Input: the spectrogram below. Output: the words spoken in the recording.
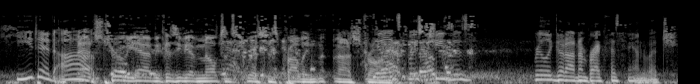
Heated up. That's true, yeah, because if you have melted Swiss, it's probably not strong. feel like Swiss cheese is really good on a breakfast sandwich.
